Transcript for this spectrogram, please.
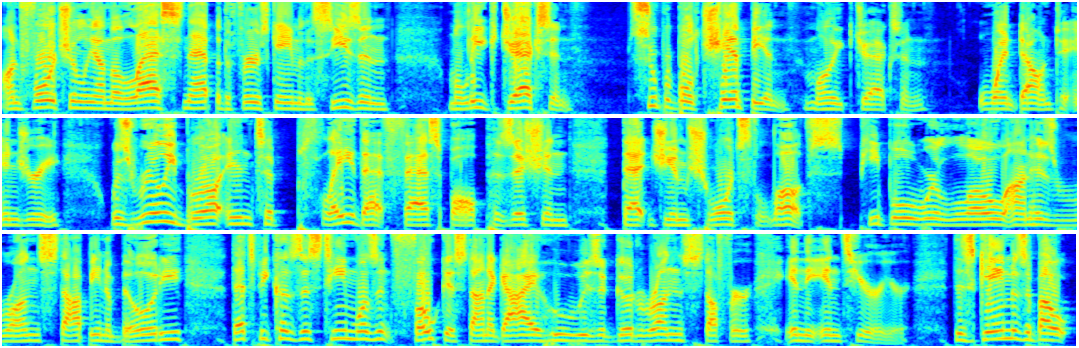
Unfortunately, on the last snap of the first game of the season, Malik Jackson Super Bowl champion Malik Jackson went down to injury, was really brought in to play that fastball position that Jim Schwartz loves. People were low on his run stopping ability. That's because this team wasn't focused on a guy who was a good run stuffer in the interior. This game is about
